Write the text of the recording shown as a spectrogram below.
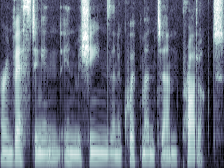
are investing in, in machines and equipment and product.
